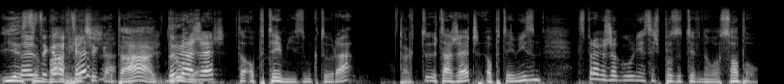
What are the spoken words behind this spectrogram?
Jestem tylko bardzo pierwsza. ciekaw. Tak, Druga druga rzecz to optymizm, która. Tak. Ta rzecz, optymizm, sprawia, że ogólnie jesteś pozytywną osobą.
